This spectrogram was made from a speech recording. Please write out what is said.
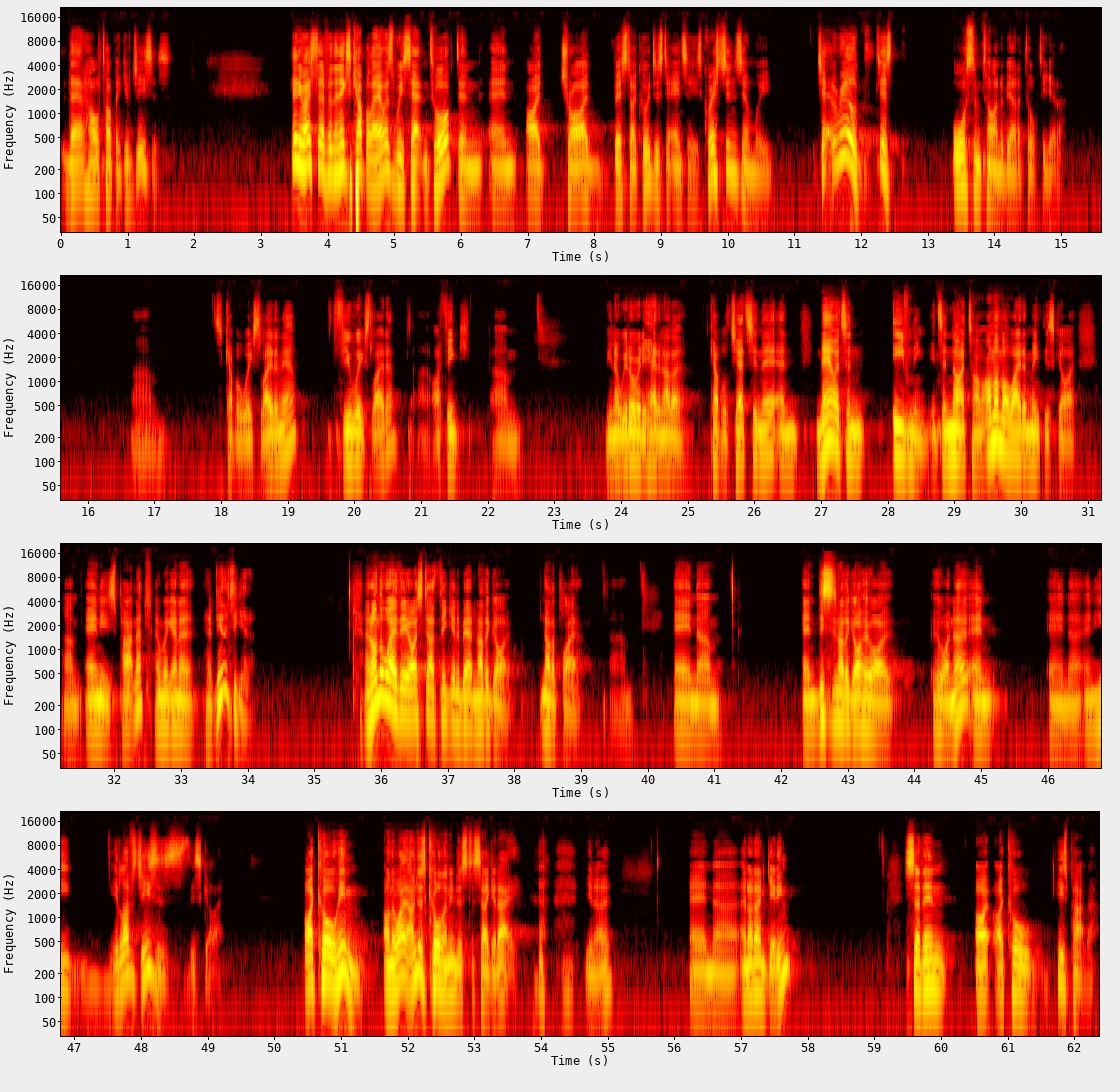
that whole topic of Jesus. Anyway, so for the next couple hours we sat and talked and and I tried best I could just to answer his questions and we chat real just awesome time to be able to talk together. Um, it's a couple of weeks later now, a few weeks later. Uh, I think, um, you know, we'd already had another couple of chats in there, and now it's an evening, it's a night time. I'm on my way to meet this guy um, and his partner, and we're going to have dinner together. And on the way there, I start thinking about another guy, another player. Um, and, um, and this is another guy who I, who I know, and, and, uh, and he he loves Jesus, this guy. I call him on the way. I'm just calling him just to say good day, you know. And, uh, and I don't get him. So then I, I call his partner.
